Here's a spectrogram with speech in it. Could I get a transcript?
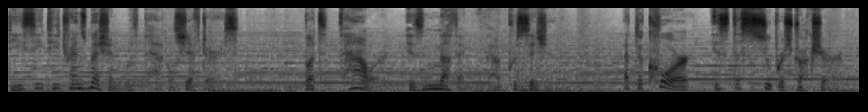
DCT transmission with paddle shifters. But power is nothing without precision. At the core is the superstructure.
